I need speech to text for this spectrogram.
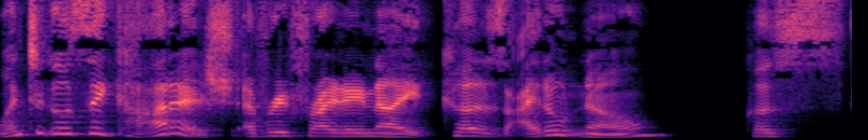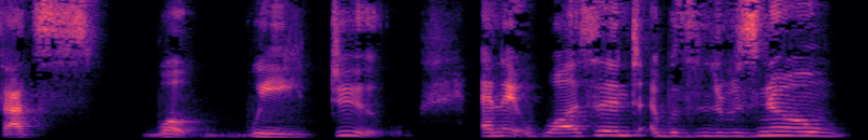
went to go say kaddish every friday night because i don't know because that's what we do. And it wasn't, it was, there was no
